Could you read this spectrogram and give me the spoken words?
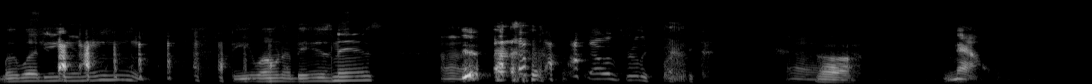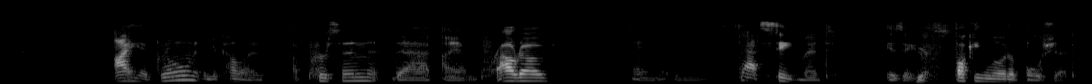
but what do you mean? do you own a business? Uh, that was really funny. uh, Uh, now, I have grown and become a, a person that I am proud of, and that statement is a Yes. fucking load of bullshit.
